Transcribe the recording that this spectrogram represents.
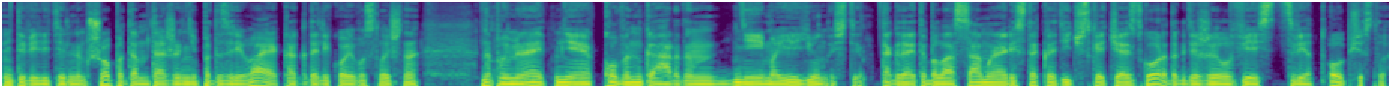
доверительным шепотом, даже не подозревая, как далеко его слышно, напоминает мне Ковенгарден дней моей юности. Тогда это была самая аристократическая часть города, где жил весь цвет общества.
